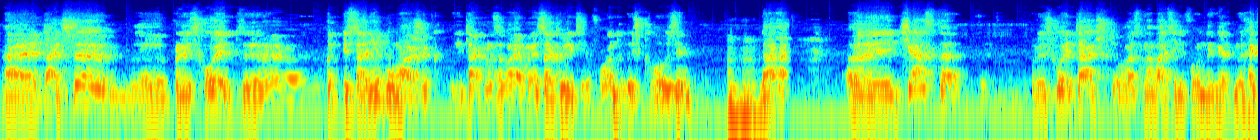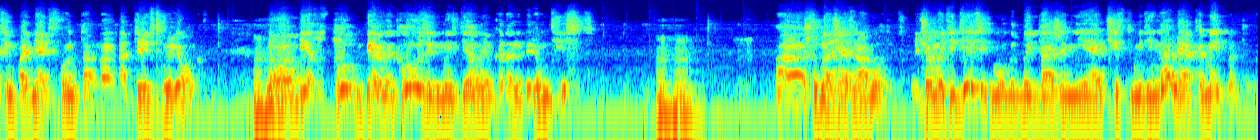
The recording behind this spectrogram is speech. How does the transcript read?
А, дальше э, происходит э, подписание бумажек и так называемое закрытие фонда, то есть closing. Угу. Да. Э, часто происходит так, что основатели фонда говорят, мы хотим поднять фонд там, на 30 миллионов. Uh-huh. Но первый, первый клоузинг мы сделаем, когда наберем 10. Uh-huh. А, чтобы начать работать. Причем эти 10 могут быть даже не чистыми деньгами, а коммитментами.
